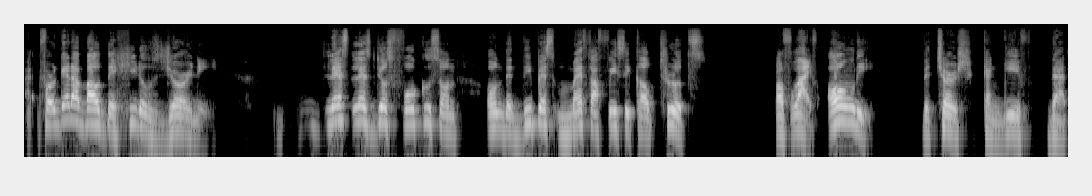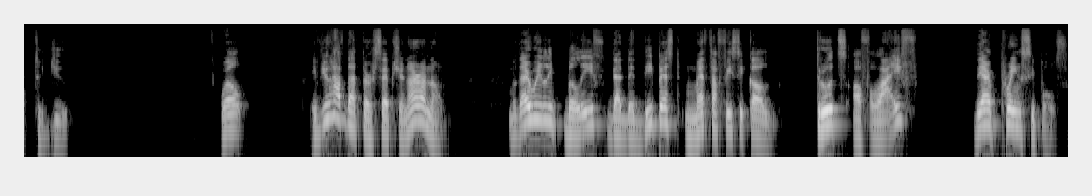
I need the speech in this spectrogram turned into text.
Uh, forget about the hero's journey. Let's let's just focus on on the deepest metaphysical truths of life. Only the church can give that to you. Well, if you have that perception, I don't know. But I really believe that the deepest metaphysical truths of life, they are principles.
